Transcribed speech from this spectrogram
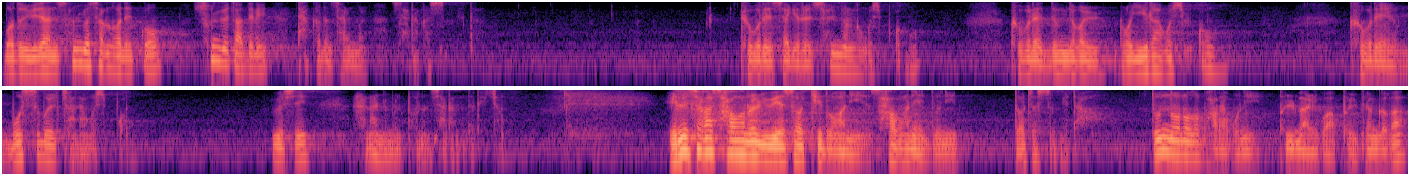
모든 위대한 선교사가 그랬고 선교자들이 다 그런 삶을 살아갔습니다. 그분의 세계를 설명하고 싶고 그분의 능력을로 일하고 싶고 그분의 모습을 전하고 싶고 이것이 하나님을 보는 사람들이죠. 엘리사가 사원을 위해서 기도하니 사원의 눈이 떠졌습니다. 눈으로 바라보니 불말과 불평가가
